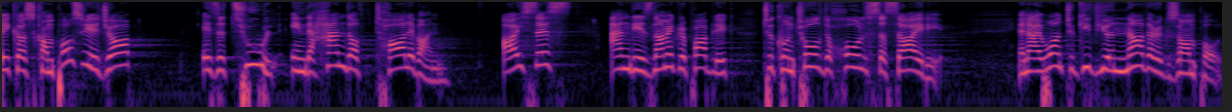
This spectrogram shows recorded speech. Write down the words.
because compulsory hijab is a tool in the hand of Taliban, ISIS, and the Islamic Republic to control the whole society. And I want to give you another example.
